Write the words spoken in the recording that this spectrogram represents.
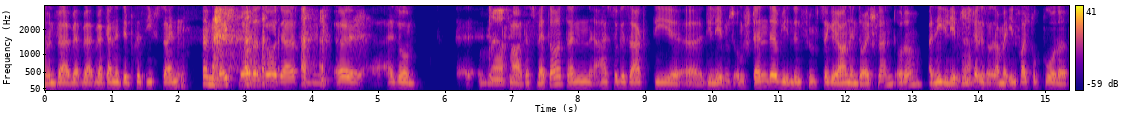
und wer, wer, wer gerne depressiv sein möchte oder so, der, äh, also äh, ja. ja. das Wetter, dann hast du gesagt, die, äh, die Lebensumstände wie in den 50er Jahren in Deutschland, oder? Also nie die Lebensumstände, ja. sondern sagen wir Infrastruktur oder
